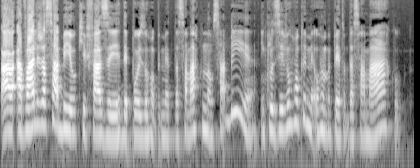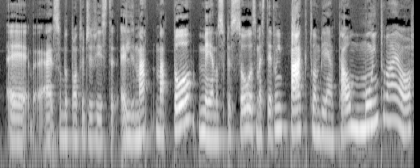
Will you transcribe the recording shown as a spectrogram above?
a, a, Vale já sabia o que fazer depois do rompimento da Samarco? Não sabia. Inclusive, um rompimento, o rompimento da Samarco é, é sob o ponto de vista, ele matou menos pessoas, mas teve um impacto ambiental muito maior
